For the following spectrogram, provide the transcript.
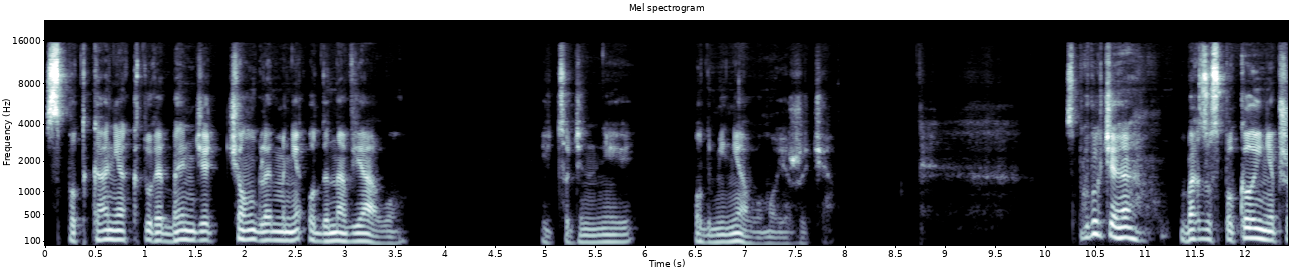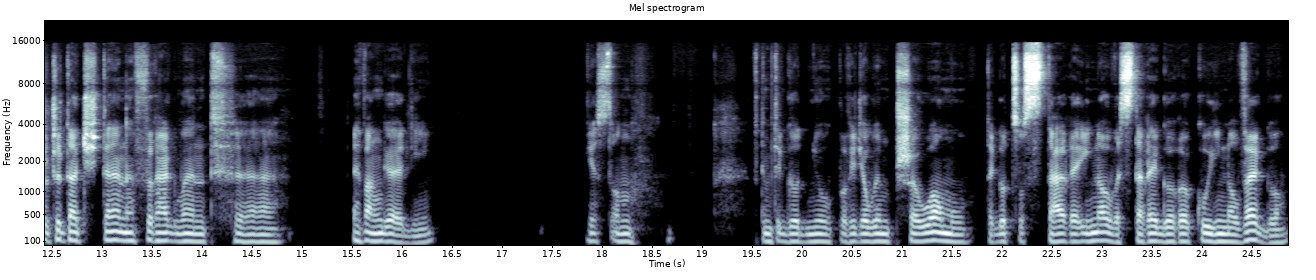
spotkania, które będzie ciągle mnie odnawiało i codziennie odmieniało moje życie? Spróbujcie bardzo spokojnie przeczytać ten fragment e, Ewangelii. Jest on w tym tygodniu, powiedziałbym, przełomu tego, co stare i nowe, starego roku i nowego,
